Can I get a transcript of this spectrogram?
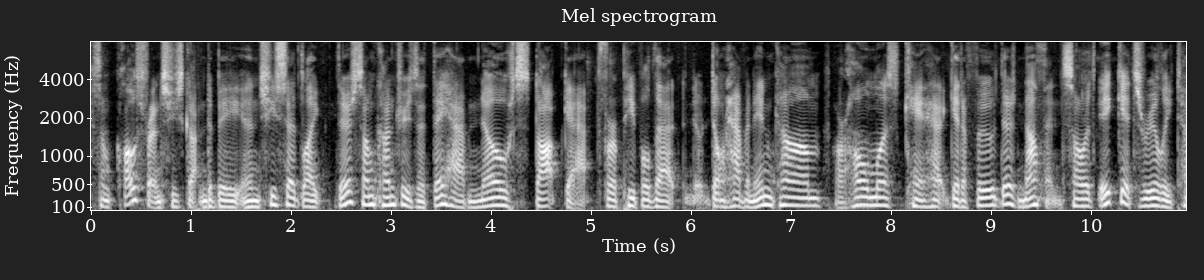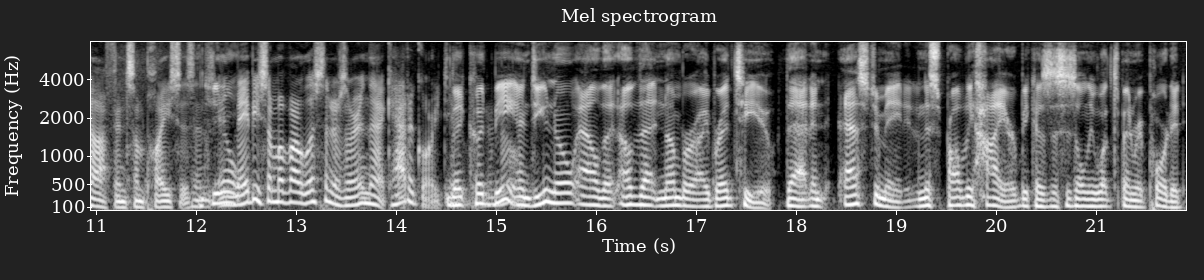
some close friends she's gotten to be, and she said like there's some countries that they have no stopgap for people that don't have an income or homeless, can't ha- get a food. There's nothing. So it, it gets really tough in some places, and, know- maybe some of our listeners are in that category too. They could be. know. And do you know, Al, that of that number I read to you, that an estimated, and this is probably higher because this is only what's been reported,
